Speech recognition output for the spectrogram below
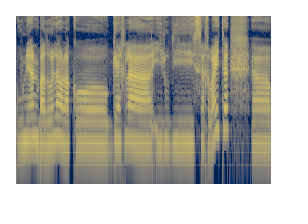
gunean baduela olako gerla irudi zerbait, uh,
